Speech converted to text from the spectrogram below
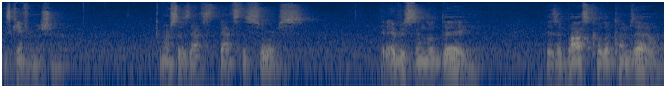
This came from Hashem. Gemara says that's that's the source. That every single day, there's a baskal that comes out,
